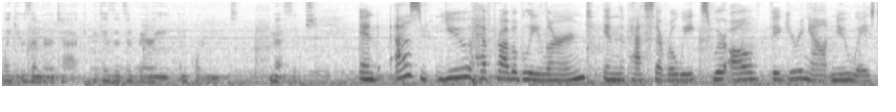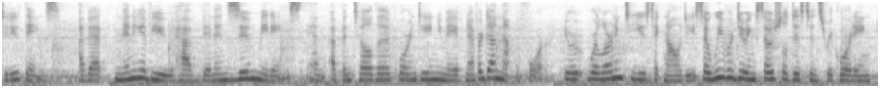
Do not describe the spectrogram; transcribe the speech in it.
like it was under attack because it's a very important message. And as you have probably learned in the past several weeks, we're all figuring out new ways to do things. I bet many of you have been in Zoom meetings, and up until the quarantine, you may have never done that before. You're, we're learning to use technology. So, we were doing social distance recording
